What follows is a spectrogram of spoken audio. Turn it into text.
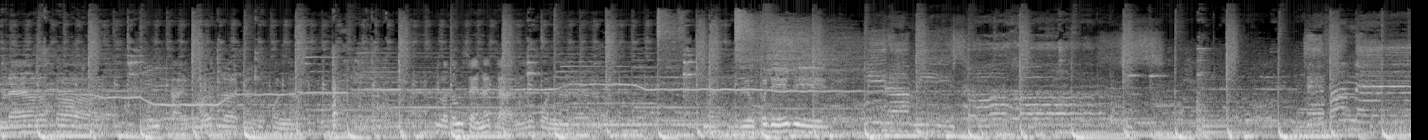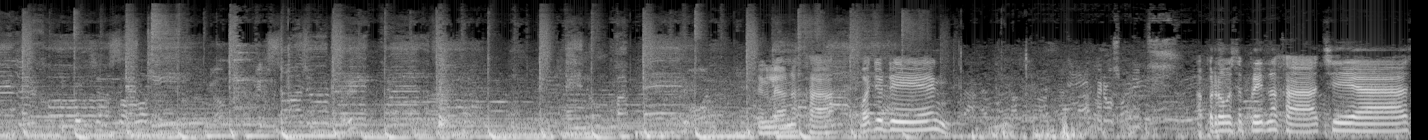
ดื่มแล้ว แล้วก็คนขายก็ลดเลิศนะทุกคนนะ เราต้องใส่หน้ากากนะทุกคนนะเนี่ยวิวก็ดีดีถึงแล้วนะคะ วัดยูดิงอัปโรสปริตนะคะ เชียส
